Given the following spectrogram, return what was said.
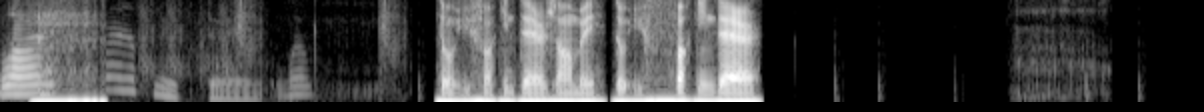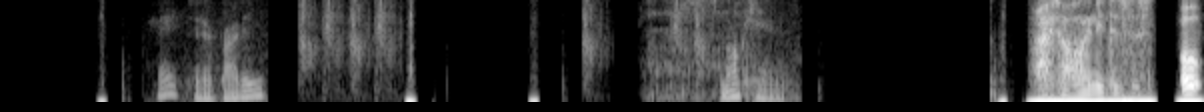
Like Well, Don't you fucking dare, zombie. Don't you fucking dare. hey there, buddy. Smoking. Right, all I need is this. Oh,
